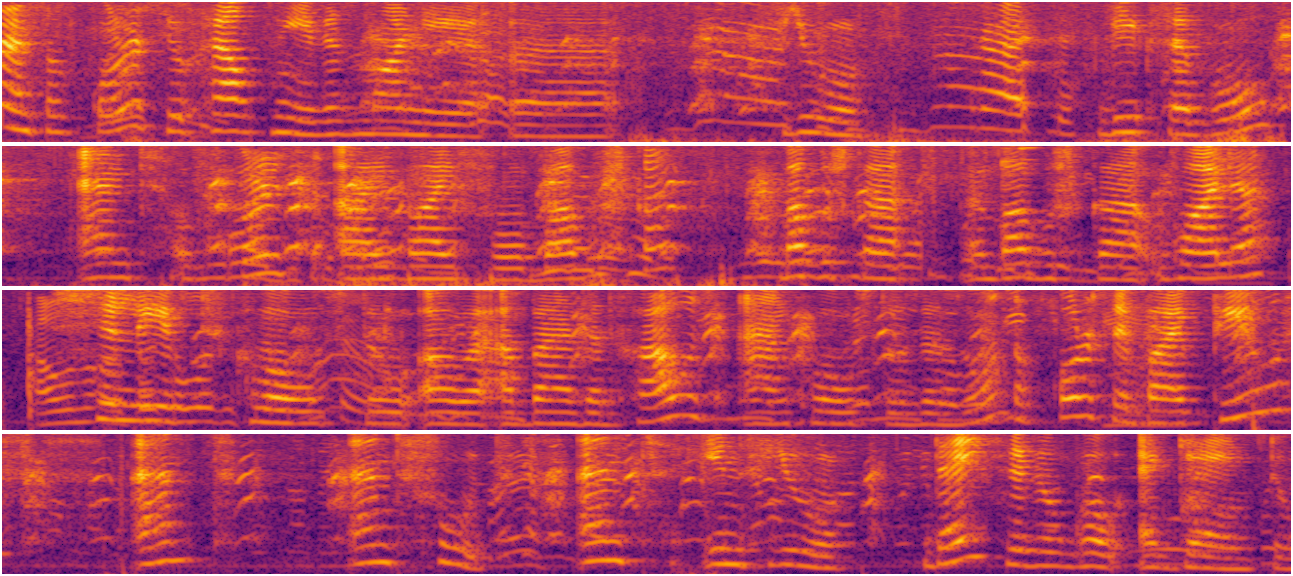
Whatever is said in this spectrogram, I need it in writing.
friends, of course, you helped me with money a uh, few weeks ago. And of course, I buy for Babushka. Babushka, uh, Babushka Valya. She lived close to our abandoned house and close to the zone. Of course, I buy pills and and food. And in few days we will go again to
